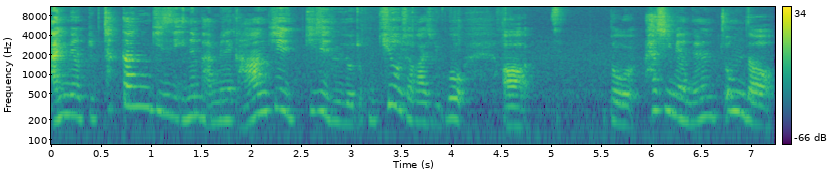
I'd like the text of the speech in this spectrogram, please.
아니면 좀 착한 기질이 있는 반면에 강한 기, 기질들도 조금 키우셔가지고 어 또 하시면은 좀더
